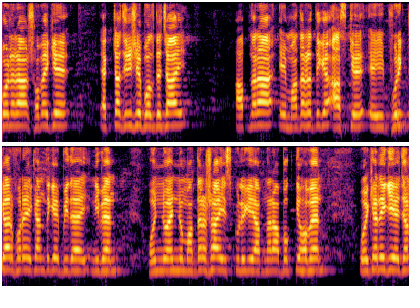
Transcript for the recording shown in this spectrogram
বোনেরা সবাইকে একটা জিনিসে বলতে চাই, আপনারা এই মাদ্রাসা থেকে আজকে এই পরীক্ষার পরে এখান থেকে বিদায় নেবেন। অন্য অন্য মাদ্রাসায় স্কুলে গিয়ে আপনারা ভক্তি হবেন। ওইখানে গিয়ে যেন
